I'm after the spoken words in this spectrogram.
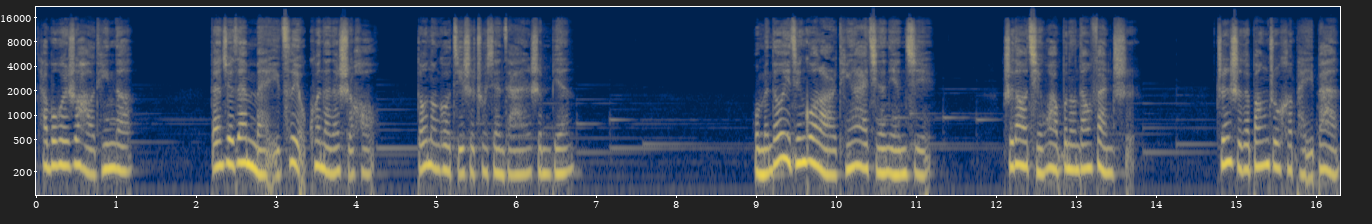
他不会说好听的，但却在每一次有困难的时候，都能够及时出现在安安身边。我们都已经过了耳听爱情的年纪，知道情话不能当饭吃，真实的帮助和陪伴，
